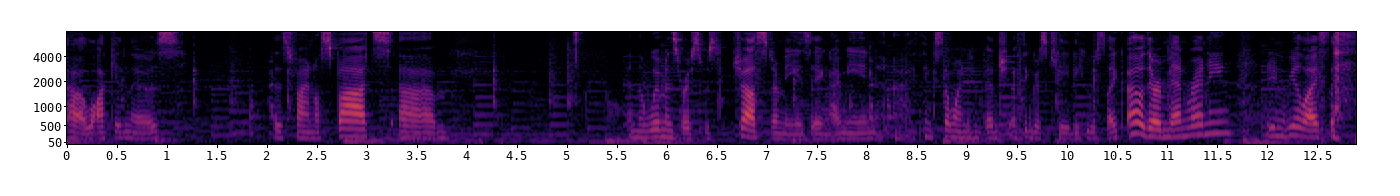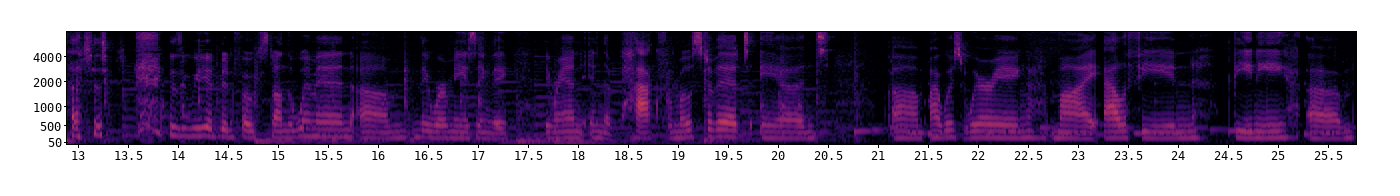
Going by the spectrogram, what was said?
uh, lock in those, those final spots. Um, and the women's race was just amazing. I mean, I think someone mentioned, I think it was Katie, who was like, "Oh, there are men running." I didn't realize that because we had been focused on the women. Um, they were amazing. They they ran in the pack for most of it, and um, I was wearing my Aliphine beanie. Um,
